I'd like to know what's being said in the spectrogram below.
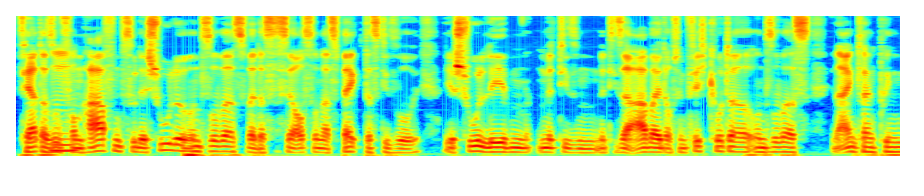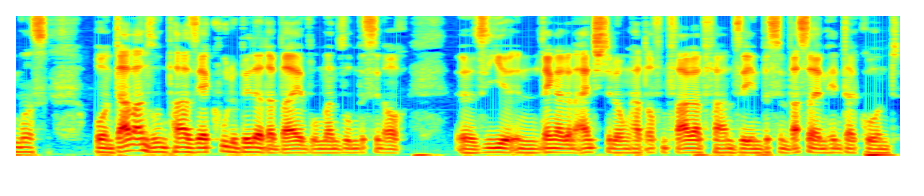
fährt da so mhm. vom Hafen zu der Schule und sowas, weil das ist ja auch so ein Aspekt, dass die so ihr Schulleben mit diesem, mit dieser Arbeit auf dem Fischkutter und sowas in Einklang bringen muss. Und da waren so ein paar sehr coole Bilder dabei, wo man so ein bisschen auch äh, sie in längeren Einstellungen hat auf dem Fahrrad fahren sehen, ein bisschen Wasser im Hintergrund,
